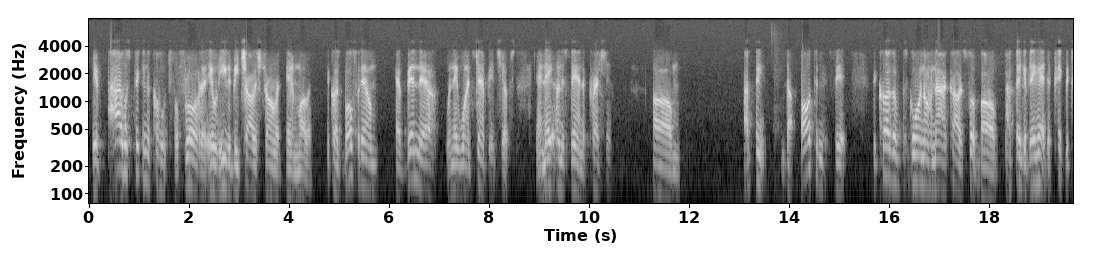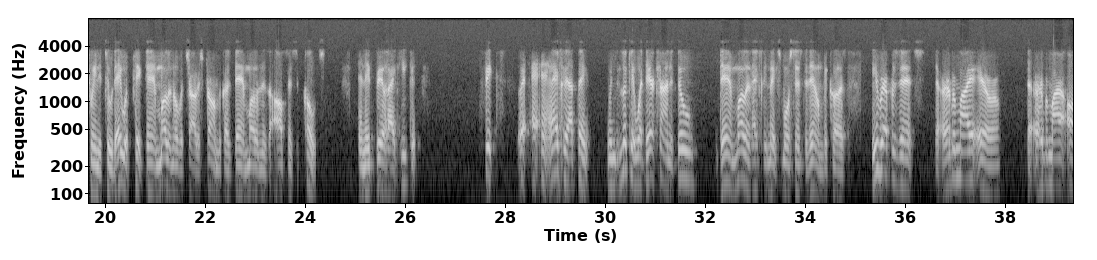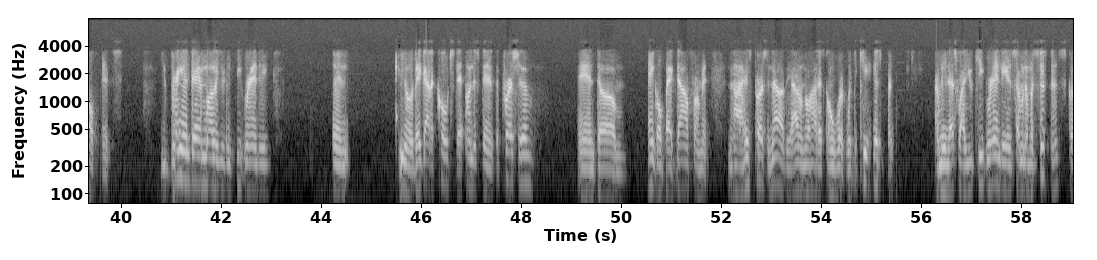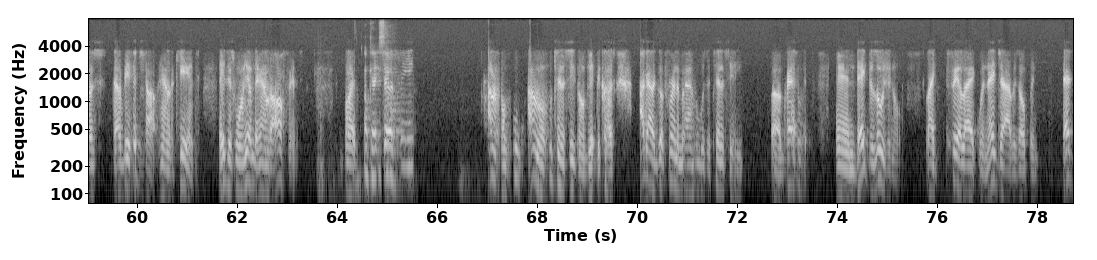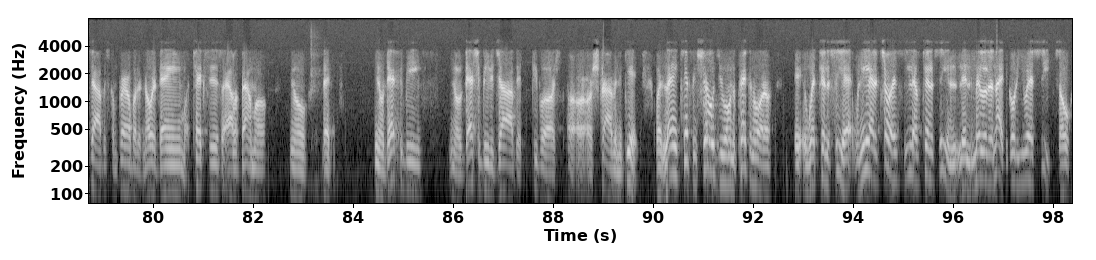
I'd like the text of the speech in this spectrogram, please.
if I was picking a coach for Florida, it would either be Charlie Strong or Dan Mullen because both of them have been there when they won championships and they understand the pressure. Um, I think the ultimate fit, because of what's going on now in college football, I think if they had to pick between the two, they would pick Dan Mullen over Charlie Strong because Dan Mullen is an offensive coach, and they feel like he could fix. And Actually, I think when you look at what they're trying to do, Dan Mullen actually makes more sense to them because he represents the Urban Meyer era, the Urban Meyer offense. You bring in Dan Mullen, you can keep Randy, and you know they got a coach that understands the pressure and um, ain't go back down from it. Now his personality, I don't know how that's gonna work with the kids, but I mean that's why you keep Randy and some of them assistants because that'll be his job handle the kids. They just want him to handle the offense. But okay, so Tennessee, I don't know. Who, I don't know who Tennessee's gonna get because I got a good friend of mine who was a Tennessee uh, graduate, and they delusional. Like feel like when their job is open, that job is comparable to Notre Dame or Texas or Alabama. You know that you know that should be you know that should be the job that people are are, are striving to get. But Lane Kiffin showed you on the pecking order Eh, where Tennessee at. When he had a choice, he left Tennessee in, in the middle of the night to go to USC. So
